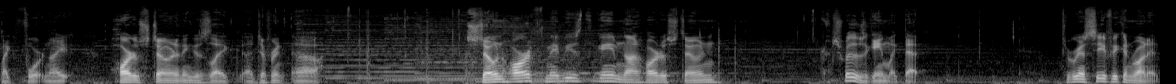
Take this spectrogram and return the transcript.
like Fortnite. Heart of Stone, I think is like a different uh, Stone Hearth. Maybe is the game, not Heart of Stone. I swear there's a game like that. So we're gonna see if we can run it.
